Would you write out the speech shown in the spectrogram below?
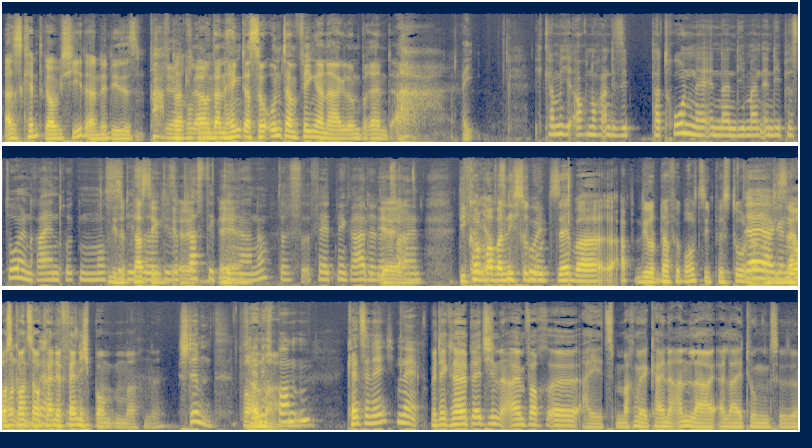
Also das kennt, glaube ich, jeder, ne, dieses Paff ja, darüber. klar, und dann hängt das so unterm Fingernagel und brennt. Ah. Ich kann mich auch noch an diese Patronen erinnern, die man in die Pistolen reindrücken musste. Diese diese, Plastik, diese äh, Plastikdinger, ja, ja. ne? Das fällt mir gerade dazu ja, ja. ein. Die kommen aber nicht so cool. gut selber ab. Dafür braucht sie Pistole. Ja, ja, diese genau. Daraus konntest du auch keine Pfennigbomben machen, ne? Stimmt. Pfennigbomben? Kennst du nicht? Nee. Mit den Knallplättchen einfach, äh, ah, jetzt machen wir keine Anleitungen zu so.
